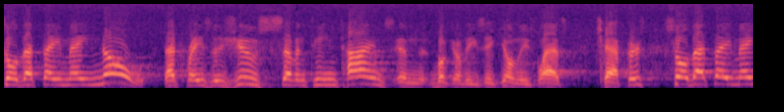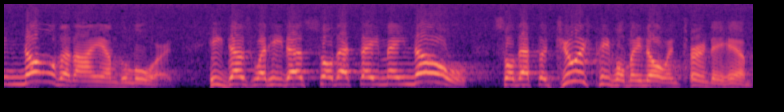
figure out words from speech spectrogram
so that they may know. That phrase is used 17 times in the book of Ezekiel in these last chapters, so that they may know that I am the Lord. He does what he does so that they may know, so that the Jewish people may know and turn to him,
